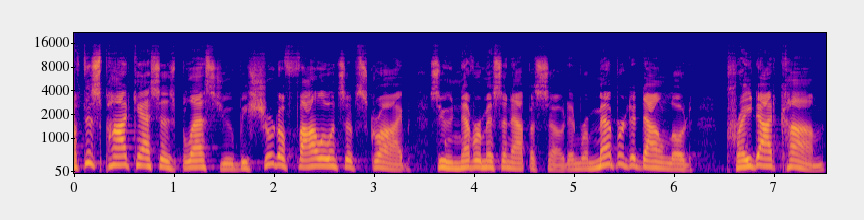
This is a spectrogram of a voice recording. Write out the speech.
if this podcast has blessed you, be sure to follow and subscribe so you never miss an episode. And remember to download pray.com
